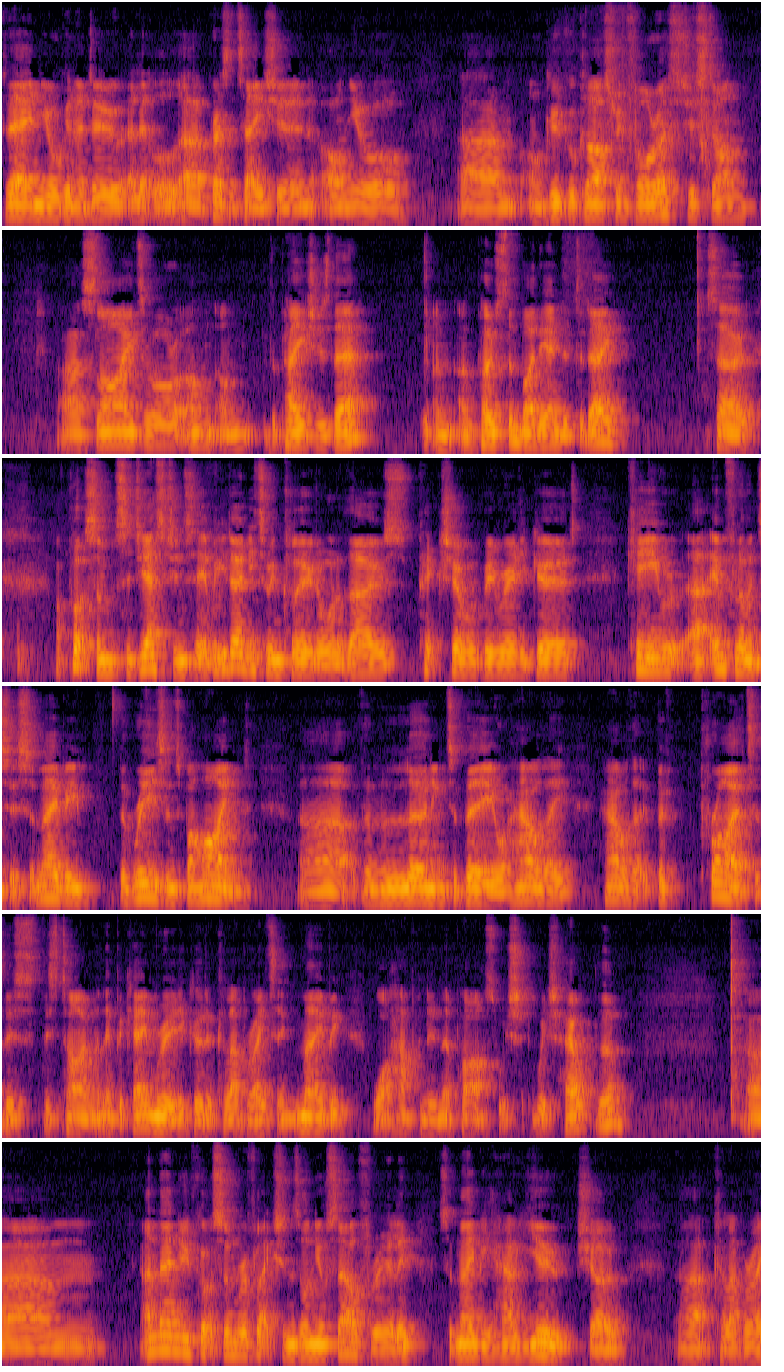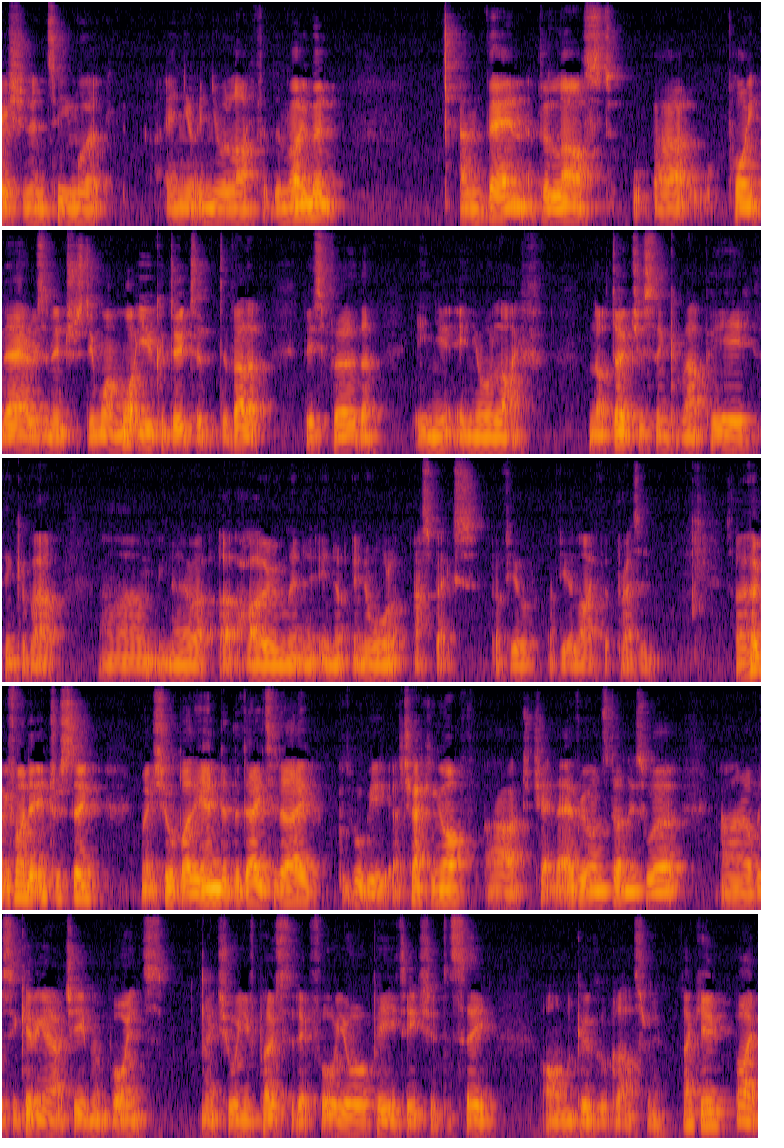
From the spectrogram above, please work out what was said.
then you're going to do a little uh, presentation on your um, on Google Classroom for us, just on uh, slides or on, on the pages there, and, and post them by the end of today. So I've put some suggestions here, but you don't need to include all of those. Picture would be really good. Key uh, influences, so maybe the reasons behind uh, them learning to be, or how they, how they, prior to this this time when they became really good at collaborating, maybe what happened in their past which which helped them. Um, and then you've got some reflections on yourself, really. So maybe how you show uh, collaboration and teamwork in your in your life at the moment. And then the last uh, point there is an interesting one: what you could do to develop this further in your in your life. Not don't just think about PE. Think about um, you know at, at, home and in in all aspects of your of your life at present. So I hope you find it interesting. Make sure by the end of the day today because we'll be uh, checking off uh, to check that everyone's done this work and obviously giving out achievement points. Make sure you've posted it for your PE teacher to see on Google Classroom. Thank you. Bye.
